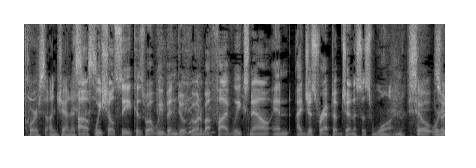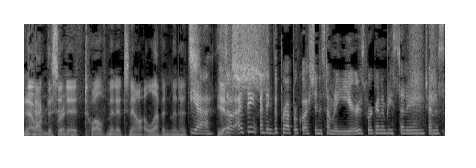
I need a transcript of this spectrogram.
course on Uh, Genesis? we shall see because what we've been doing going about five weeks now, and I just wrapped up Genesis 1. so we're so going to now pack we're this ready. into 12 minutes now, 11 minutes. Yeah. Yes. So I think I think the proper question is how many years we're going to be studying Genesis.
